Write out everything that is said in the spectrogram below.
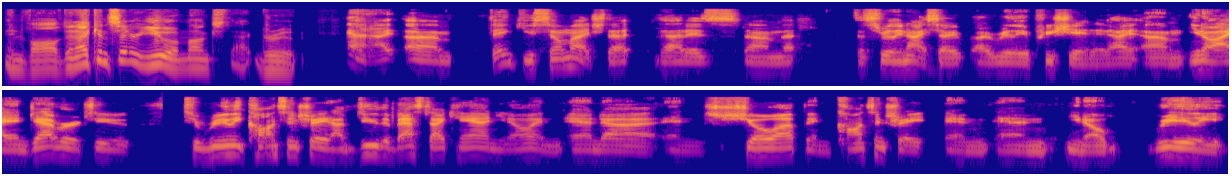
involved. And I consider you amongst that group. Yeah, I um thank you so much. That that is um that that's really nice. I, I really appreciate it. I um you know I endeavor to to really concentrate. I do the best I can, you know, and and uh and show up and concentrate and and you know really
